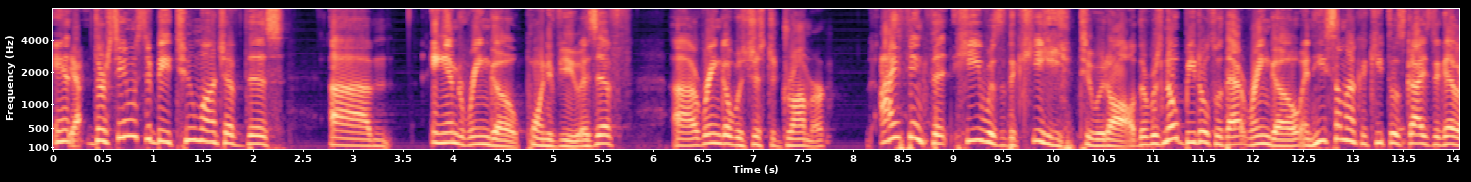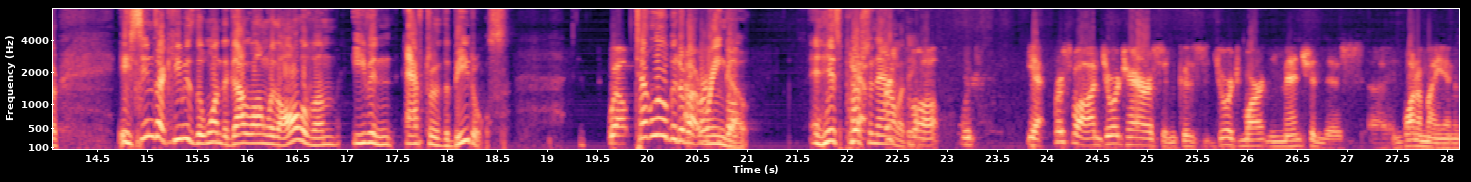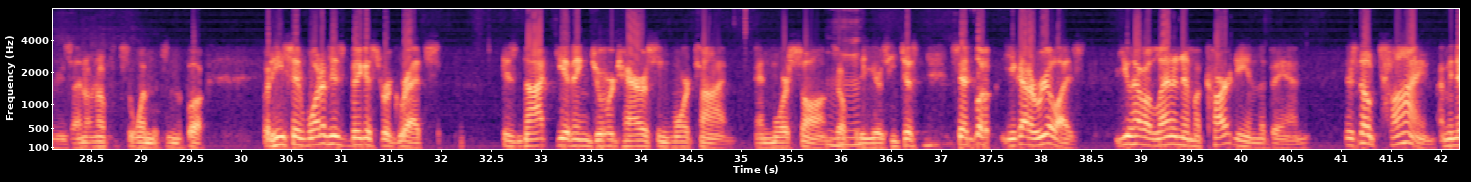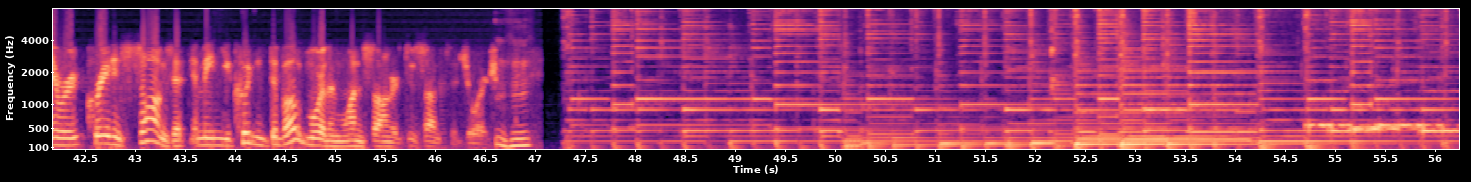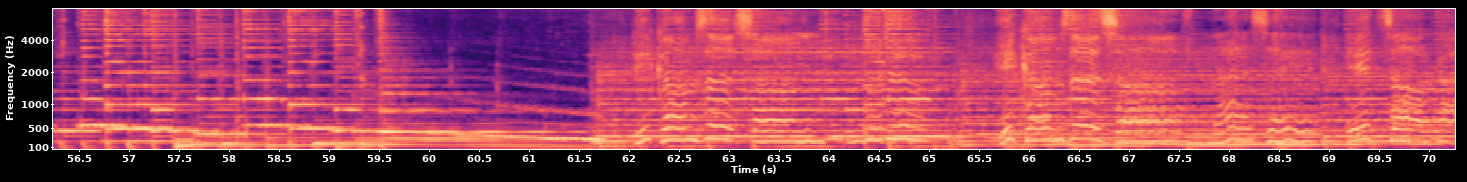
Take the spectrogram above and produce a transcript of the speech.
and there seems to be too much of this um, and Ringo point of view, as if uh, Ringo was just a drummer. I think that he was the key to it all. There was no Beatles without Ringo, and he somehow could keep those guys together. It seems like he was the one that got along with all of them, even after the Beatles. Well, tell a little bit about Ringo all- and his Yeah, personality. first of all, with, yeah, first of all, on George Harrison, because George Martin mentioned this uh, in one of my interviews. I don't know if it's the one that's in the book, but he said one of his biggest regrets is not giving George Harrison more time and more songs over Mhm. the years. He just said, "Look, you got to realize you have a Lennon and McCartney in the band. There's no time. I mean, they were creating songs that I mean, you couldn't devote more than one song or two songs to George." Mm-hmm. I say it's alright.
